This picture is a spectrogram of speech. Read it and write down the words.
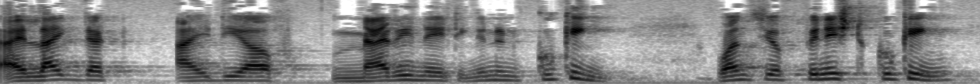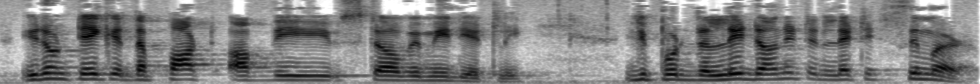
I like that idea of marinating. And in cooking, once you've finished cooking, you don't take the pot off the stove immediately. You put the lid on it and let it simmer.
